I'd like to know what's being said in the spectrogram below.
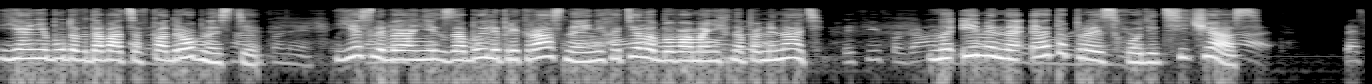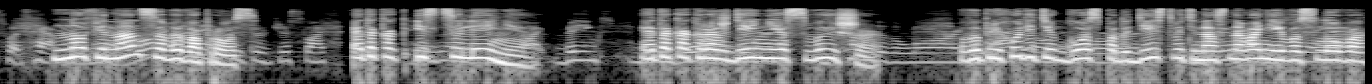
Я не буду вдаваться в подробности. Если вы о них забыли, прекрасно, я не хотела бы вам о них напоминать. Но именно это происходит сейчас. Но финансовый вопрос — это как исцеление, это как рождение свыше. Вы приходите к Господу, действуете на основании Его Слова,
